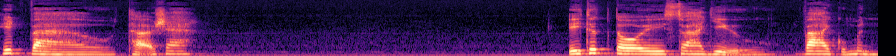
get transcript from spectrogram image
hít vào, thở ra. Ý thức tôi xoa dịu vai của mình.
